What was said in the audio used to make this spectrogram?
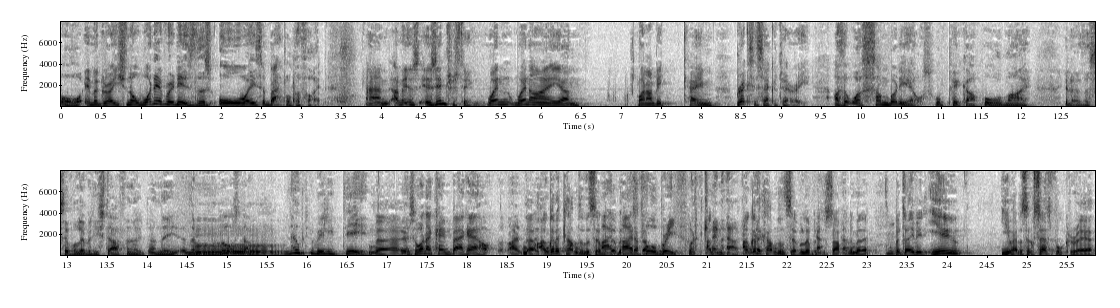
or immigration or whatever it is. There's always a battle to fight. And I mean, it was, it was interesting when when I um, when I became Brexit secretary. I thought, well, somebody else will pick up all my, you know, the civil liberty stuff and the, and the, and the mm. law stuff. Nobody really did. No. So when I came back out, I, no, I'm going to come to the civil I, liberty. I had stuff. a full brief when I came I'm, out. I'm going to come to the civil liberty yeah. stuff yeah. in a minute. But David, you you had a successful career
